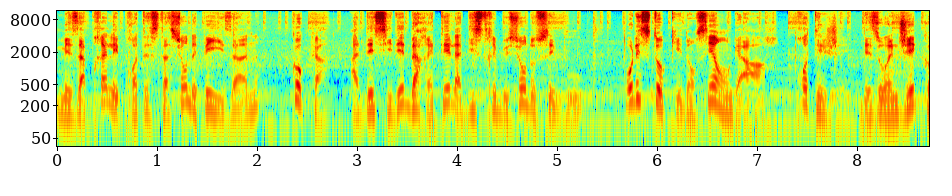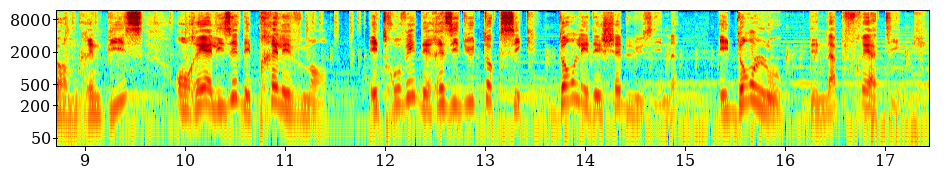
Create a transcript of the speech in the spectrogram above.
Mais après les protestations des paysannes, Coca a décidé d'arrêter la distribution de ces bouts pour les stocker dans ses hangars protégés. Des ONG comme Greenpeace ont réalisé des prélèvements et trouvé des résidus toxiques dans les déchets de l'usine et dans l'eau des nappes phréatiques.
